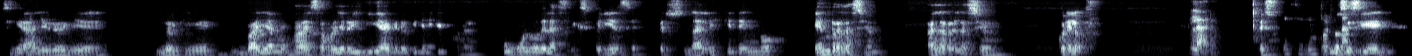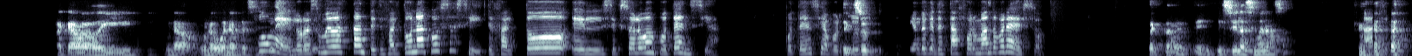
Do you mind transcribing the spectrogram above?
así que nada, yo creo que lo que vayamos a desarrollar hoy día creo que tiene que ver con el cúmulo de las experiencias personales que tengo en relación a la relación con el otro. Claro. Eso. es lo importante. No sé si acaba de ahí una, una buena presentación. Resume, lo resume bastante. Te faltó una cosa, sí, te faltó el sexólogo en potencia. Potencia porque entiendo que te estás formando para eso. Exactamente. Empecé la semana pasada. Ah,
